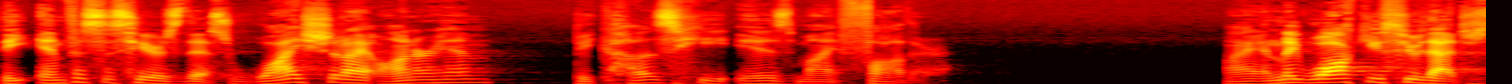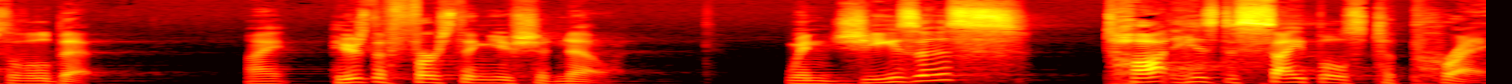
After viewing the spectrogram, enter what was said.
The emphasis here is this why should I honor him? Because he is my Father. All right, and let me walk you through that just a little bit. All right, here's the first thing you should know. When Jesus taught his disciples to pray,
